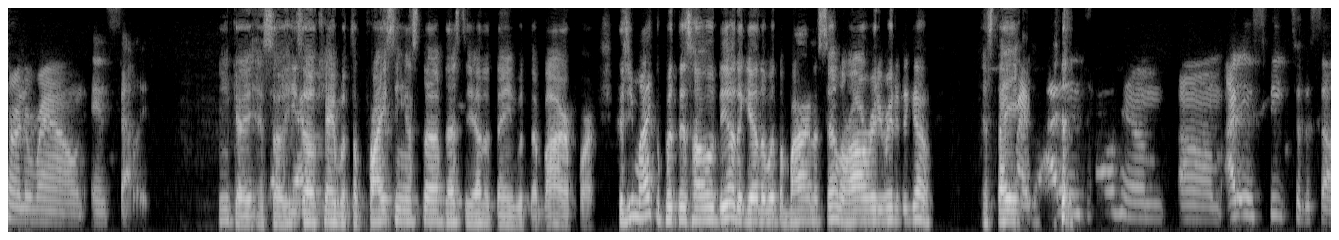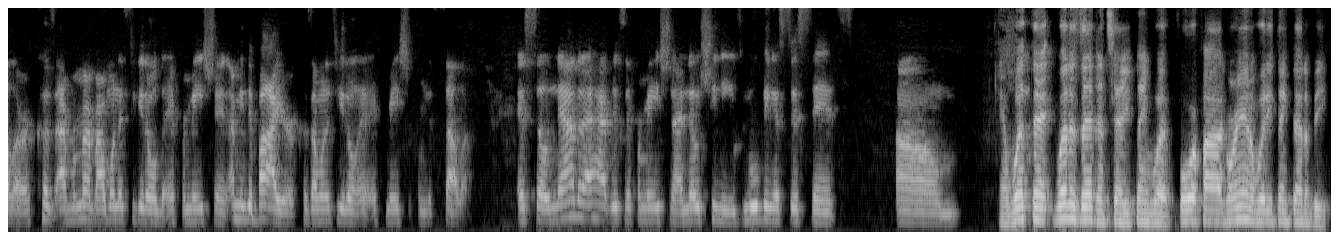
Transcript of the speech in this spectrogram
turn around and sell it. okay, and so he's okay with the pricing and stuff. That's the other thing with the buyer part, because you might could put this whole deal together with the buyer and the seller already ready to go, stay. Right. Well, I didn't tell him. Um, I didn't speak to the seller because I remember I wanted to get all the information. I mean, the buyer because I wanted to get all the information from the seller. And so now that I have this information, I know she needs moving assistance. Um, And what that what does that entail? You think what four or five grand, or what do you think that'll be?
